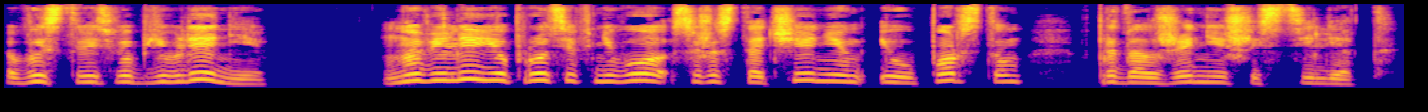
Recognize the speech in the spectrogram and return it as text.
выставить в объявлении, но вели ее против него с ожесточением и упорством в продолжении шести лет.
